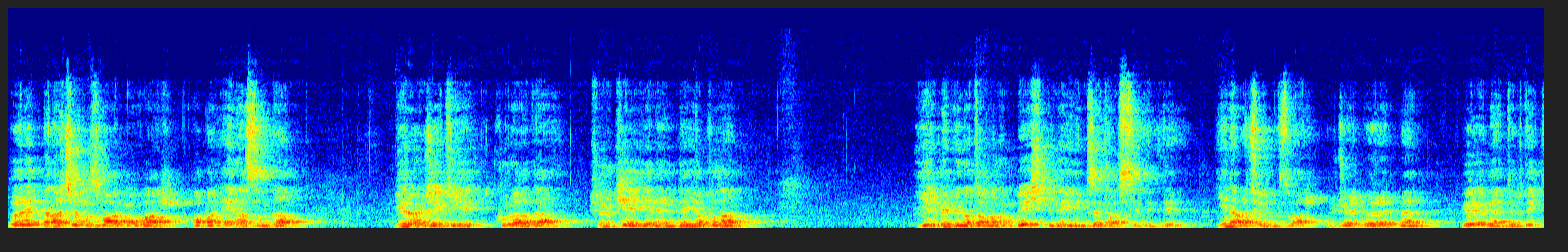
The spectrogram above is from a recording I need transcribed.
Öğretmen açığımız var mı? Var. Ama en azından bir önceki kurada Türkiye genelinde yapılan 20 bin atamanın 5 bini ilimize tahsis edildi. Yine açığımız var. Ücretli öğretmen görevlendirdik.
